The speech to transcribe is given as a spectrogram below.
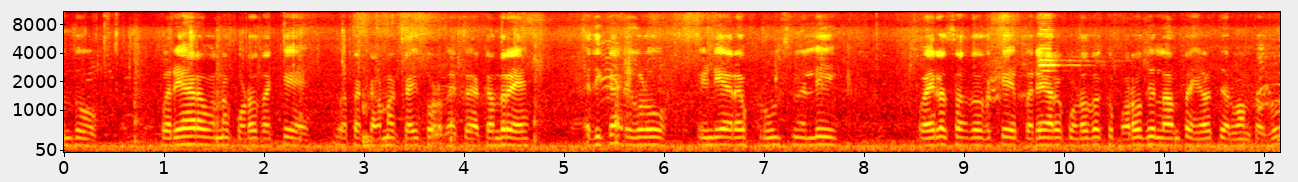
ಒಂದು ಪರಿಹಾರವನ್ನು ಕೊಡೋದಕ್ಕೆ ಇವತ್ತು ಕ್ರಮ ಕೈಗೊಳ್ಳಬೇಕು ಯಾಕಂದರೆ ಅಧಿಕಾರಿಗಳು, ಎನ್ ಡಿ ಆರ್ ಎಫ್ ರೂಲ್ಸ್ನಲ್ಲಿ ವೈರಸ್ ಆದೋದಕ್ಕೆ ಪರಿಹಾರ ಕೊಡೋದಕ್ಕೆ ಬರೋದಿಲ್ಲ ಅಂತ ಹೇಳ್ತಿರುವಂಥದ್ದು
